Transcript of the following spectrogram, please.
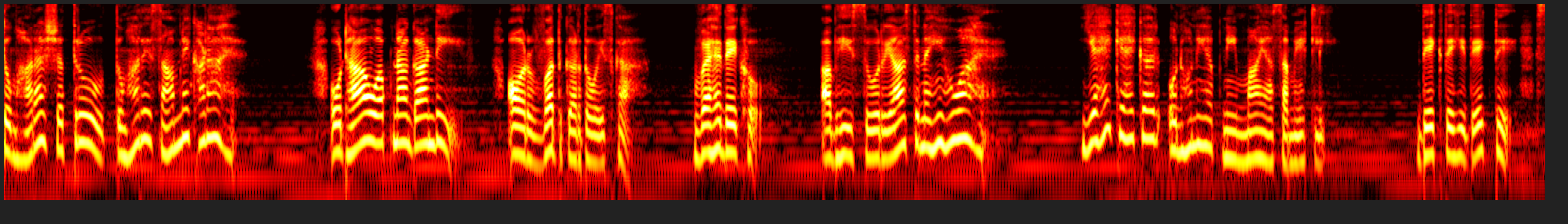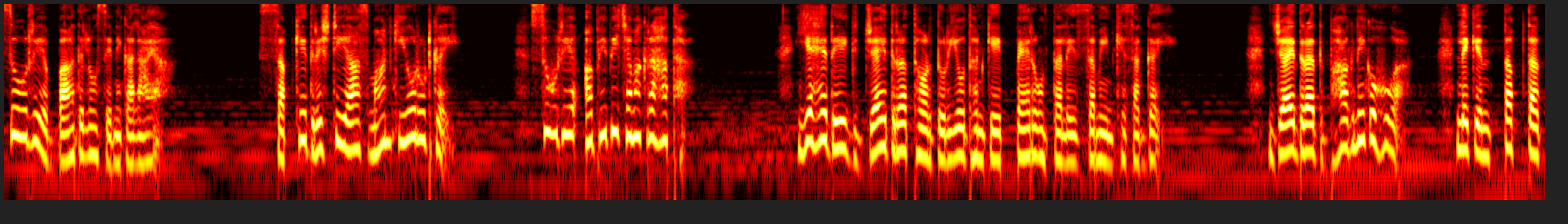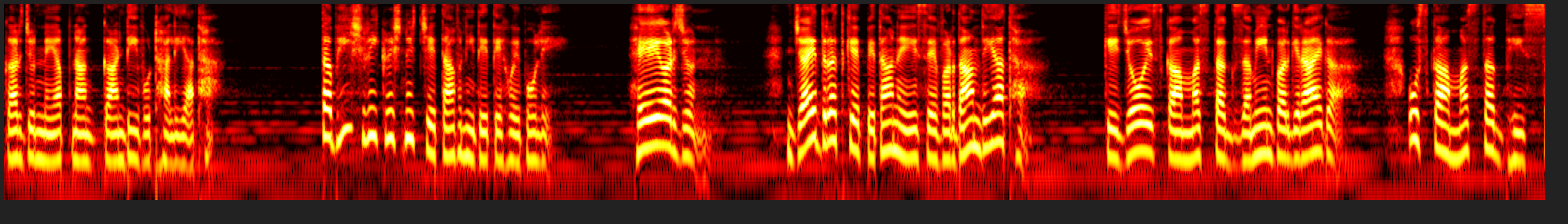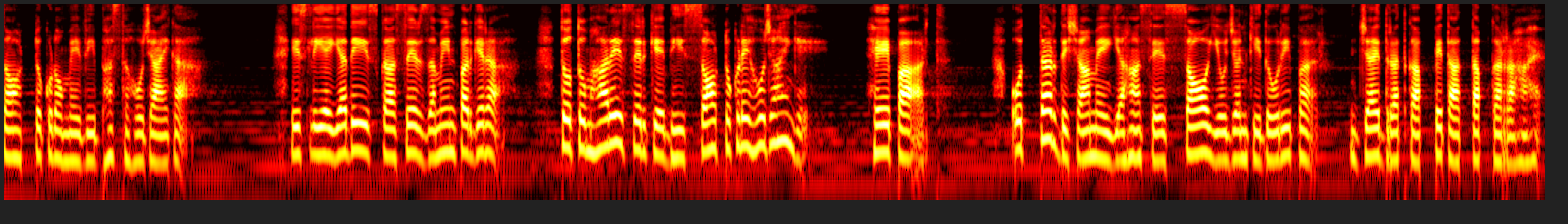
तुम्हारा शत्रु तुम्हारे सामने खड़ा है। उठाओ अपना गांडी और वध कर दो इसका। वह देखो अभी सूर्यास्त नहीं हुआ है। यह कहकर उन्होंने अपनी माया समेट ली। देखते ही देखते सूर्य बादलों से निकल आया। सबकी दृष्टि आसमान की ओर उठ गई। सूर्य अभी भी चमक रहा था। यह देख जयद्रथ और दुर्योधन के पैरों तले ज़मीन खिसक गई। जयद्रथ भागने को हुआ, लेकिन तब तक अर्जुन ने अपना गांडीव उठा लिया था। तभी श्री कृष्ण चेतावनी देते हुए बोले, हे अर्जुन जयद्रथ के पिता ने इसे वरदान दिया था कि जो इसका मस्तक ज़मीन पर गिराएगा, उसका मस्तक भी सौ टुकड़ों में विभस्त हो जाएगा। इसलिए यदि इसका सिर ज़मीन पर गिरा तो तुम्हारे सिर के भी सौ टुकड़े हो जाएँगे। हे पार्थ, उत्तर दिशा में यहाँ से सौ योजन की दूरी पर जयद्रथ का पिता तप कर रहा है।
